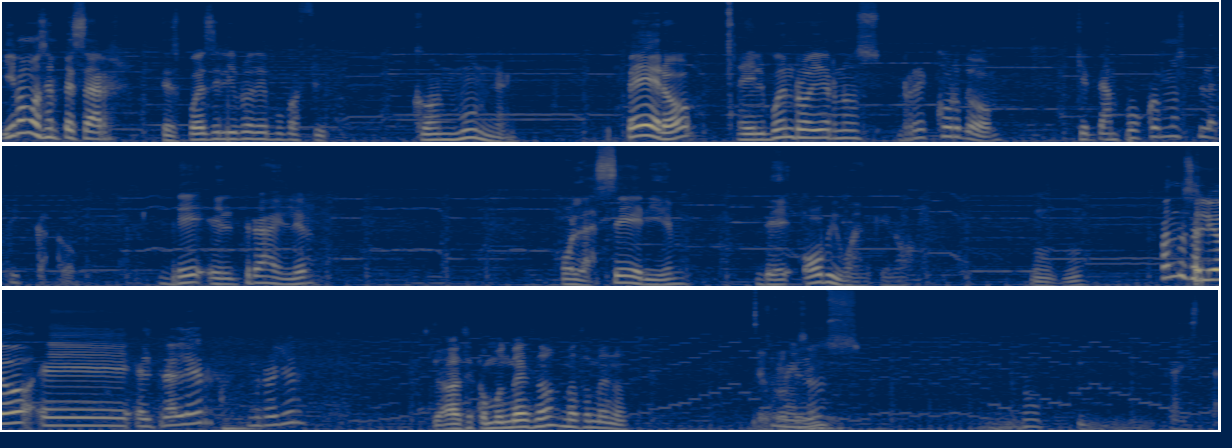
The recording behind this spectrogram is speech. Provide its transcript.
Y vamos a empezar después del libro de Boba Fett con Moon Knight. Pero el buen Roger nos recordó que tampoco hemos platicado de el tráiler o la serie de Obi-Wan Kenobi. ¿Cuándo salió eh, el tráiler, Roger? Hace como un mes, ¿no? Más o menos. Más o menos. No, ahí está.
